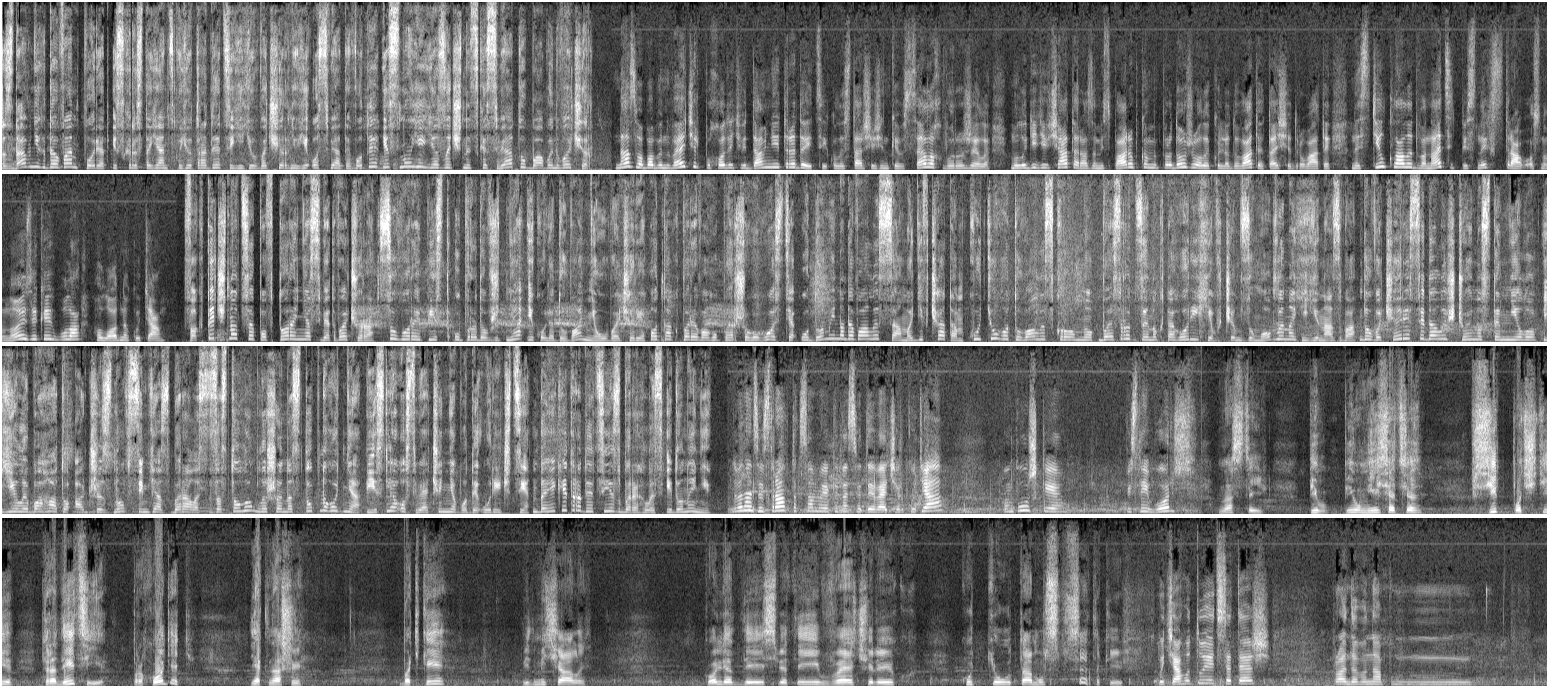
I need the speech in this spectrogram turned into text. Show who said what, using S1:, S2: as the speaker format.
S1: З давніх давен поряд із християнською традицією вечірньої освяти води існує язичницьке свято Бабин вечір.
S2: Назва Бабин вечір походить від давньої традиції, коли старші жінки в селах ворожили. Молоді дівчата разом із парубками продовжували колядувати та щедрувати. На стіл клали 12 пісних страв, основною з яких була голодна кутя.
S1: Фактично, це повторення святвечора, суворий піст упродовж дня і колядування увечері. Однак перевагу першого гостя у домі надавали саме дівчатам. Кутю готували скромно, без родзинок та горіхів, чим зумовлена її назва. До вечері сідали щойно стемніло. Їли багато, адже знов сім'я збиралась за столом лише наступного дня після освячення води у річці. Деякі традиції збереглись і донині.
S3: 12 страв, так само, як і на святий вечір. Кутя, пампушки, пісний борщ.
S4: У нас цей пів, півмісяця всі почті традиції проходять, як наші батьки відмічали. Коляди, святи, вечори, куттю, там все таке.
S5: Куття готується теж. Правда, вона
